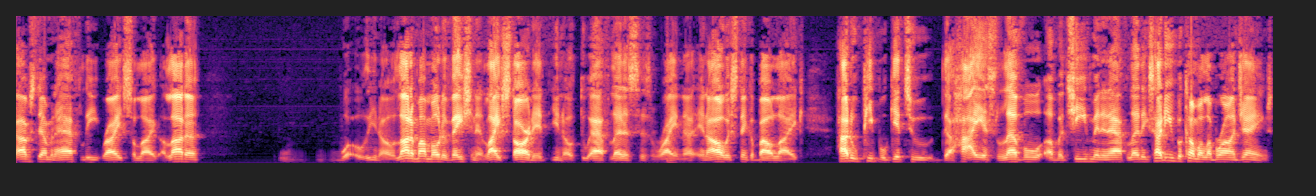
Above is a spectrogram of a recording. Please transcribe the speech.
obviously I'm an athlete right so like a lot of you know a lot of my motivation in life started you know through athleticism right and I, and I always think about like how do people get to the highest level of achievement in athletics how do you become a LeBron James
